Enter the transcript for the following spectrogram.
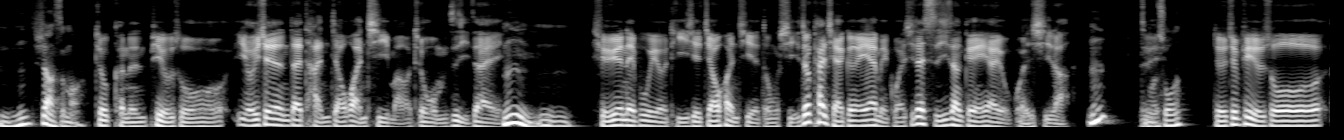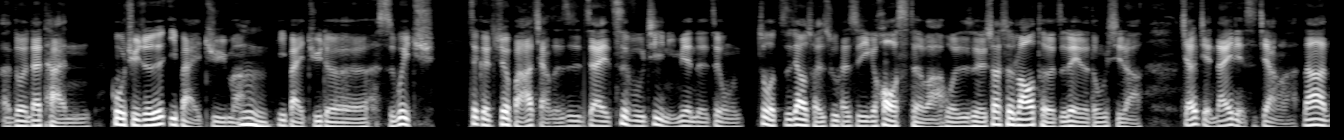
嗯，像什么？就可能譬如说，有一些人在谈交换器嘛，就我们自己在嗯嗯嗯学院内部也有提一些交换器的东西，就看起来跟 AI 没关系，但实际上跟 AI 有关系啦。嗯，怎么说？对，就譬如说，很多人在谈过去就是一百 G 嘛，嗯，一百 G 的 Switch。这个就把它讲成是在伺服器里面的这种做资料传输，它是一个 host 吧，或者是算是 router 之类的东西啦。讲简单一点是这样啦。那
